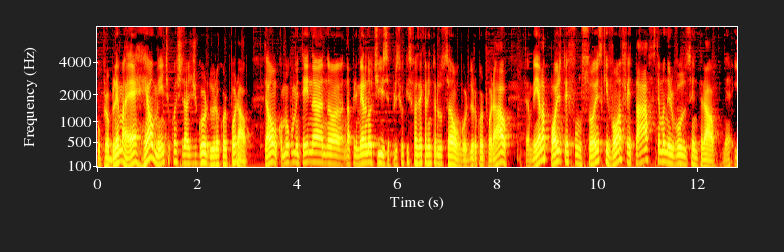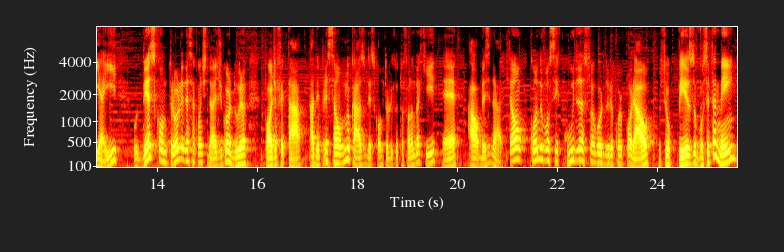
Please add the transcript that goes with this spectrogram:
O problema é realmente a quantidade de gordura corporal. Então, como eu comentei na, na, na, primeira notícia, por isso que eu quis fazer aquela introdução, gordura corporal também ela pode ter funções que vão afetar o sistema nervoso central, né? E aí o descontrole dessa quantidade de gordura pode afetar a depressão. No caso, o descontrole que eu estou falando aqui é a obesidade. Então, quando você cuida da sua gordura corporal, do seu peso, você também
